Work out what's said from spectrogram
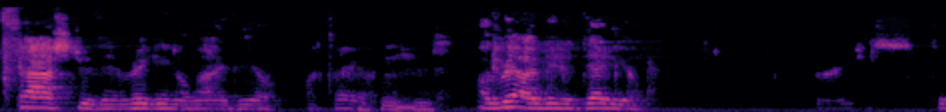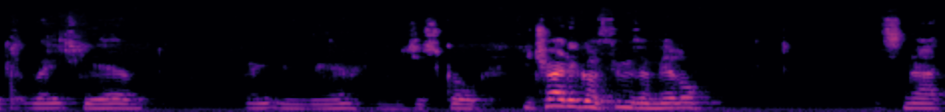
faster than rigging a live eel, I'll tell you. Mm-hmm. A ri- I mean, a dead eel. Right, just stick it right there, right in there, and you just go. You try to go through the middle. It's not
